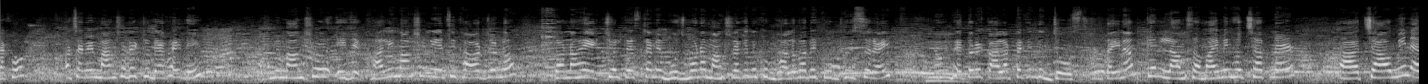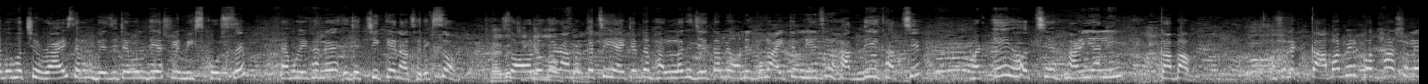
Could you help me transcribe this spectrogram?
দেখো আমি মাংসটা একটু দেখাই দিই। আমি মাংস এই যে খালি মাংস নিয়েছি খাওয়ার জন্য কারণ না হয় অ্যাকচুয়াল টেস্টটা আমি বুঝব না মাংসটা কিন্তু খুব ভালোভাবে কুক হয়েছে রাইট এবং ভেতরের কালারটা কিন্তু জোস তাই না? কেন লামসাম আই মিন হচ্ছে আপনার চাউমিন এবং হচ্ছে রাইস এবং ভেজিটেবল দিয়ে আসলে মিক্স করছে। এবং এখানে এই যে চিকেন আছে দেখছ? হ্যাঁ, chicken over লামসাম। আমার কাছে এই আইটেমটা ভালো লাগে যেহেতু আমি অনেকগুলো আইটেম নিয়েছি হাত দিয়ে খাচ্ছি। আর এই হচ্ছে হারিয়ালি কাবাব। আসলে কাবাবের কথা আসলে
